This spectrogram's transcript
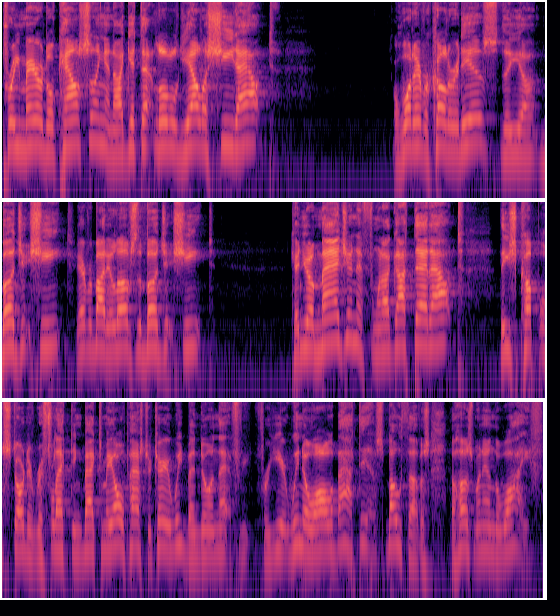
premarital counseling and I get that little yellow sheet out? Or whatever color it is, the uh, budget sheet. Everybody loves the budget sheet. Can you imagine if when I got that out, these couples started reflecting back to me, oh, Pastor Terry, we've been doing that for, for years. We know all about this, both of us, the husband and the wife.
